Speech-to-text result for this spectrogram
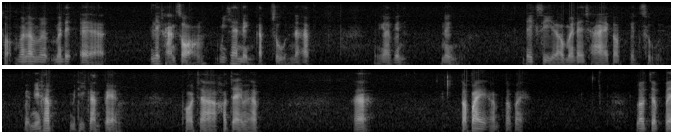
สองไม่ได้ไม่ได้เออ เลขฐานสองมีแค่หนึ่งกับศูนย์นะครับกลายเป็นหนึ่งเลขสี่เราไม่ได้ใช้ก็เป็นศูนย์แบบนี้ครับวิธีการแปลง พอจะเข้าใจไหมครับอ่าต่อไปครับต่อไป เราจะแปล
